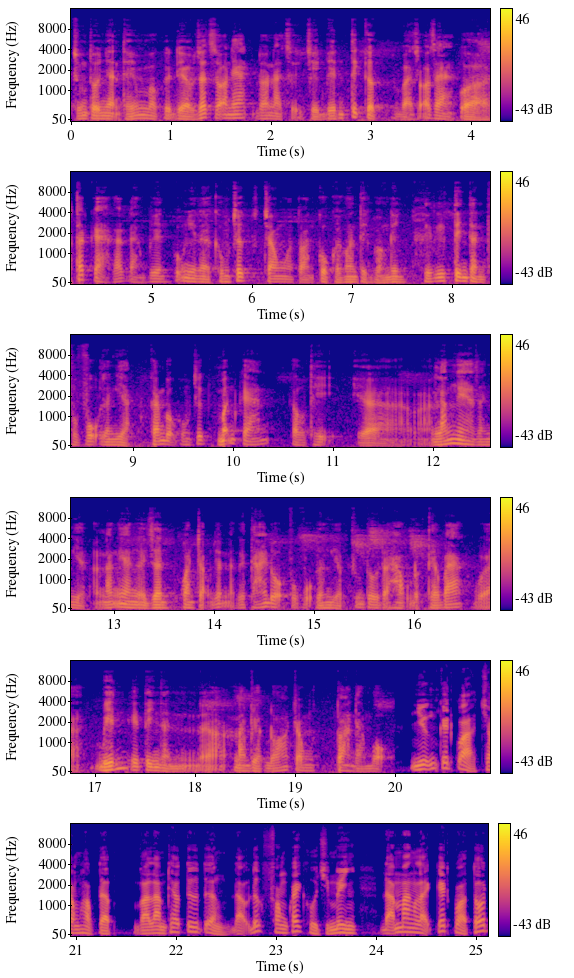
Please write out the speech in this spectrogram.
Chúng tôi nhận thấy một cái điều rất rõ nét đó là sự chuyển biến tích cực và rõ ràng của tất cả các đảng viên cũng như là công chức trong toàn cục hải quan tỉnh Quảng Ninh. Thì cái tinh thần phục vụ doanh nghiệp, cán bộ công chức mẫn cán, cầu thị Ờ, lắng nghe doanh nghiệp, lắng nghe người dân. Quan trọng nhất là cái thái độ phục vụ doanh nghiệp. Chúng tôi đã học được theo bác và biến cái tinh thần ờ, làm việc đó trong toàn đảng bộ. Những kết quả trong học tập và làm theo tư tưởng đạo đức phong cách Hồ Chí Minh đã mang lại kết quả tốt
